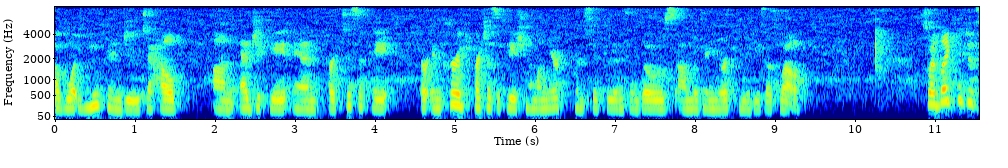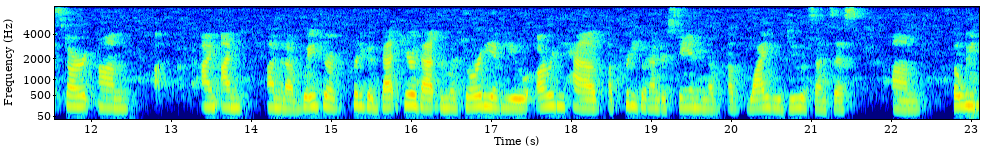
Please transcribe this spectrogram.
of what you can do to help um, educate and participate or encourage participation among your constituents and those um, within your communities as well. So I'd like to just start. I'm I'm I'm going to wager a pretty good bet here that the majority of you already have a pretty good understanding of, of why we do a census. Um, but we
